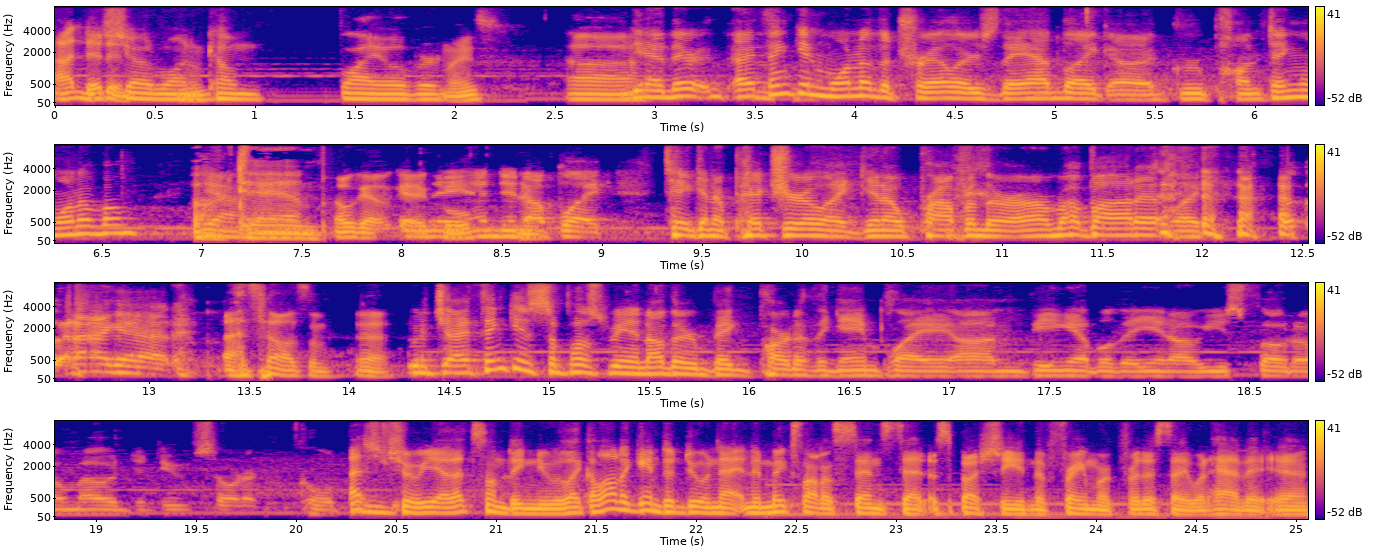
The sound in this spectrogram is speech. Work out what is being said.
I it didn't. Showed one No. come fly over. nice. Uh, Yeah, there. I think in one of the trailers they had like a group hunting one of them, Oh Yeah. damn. Okay. Okay. and cool. they ended up like taking a picture, like you know, propping their arm up on it, like look what I got. That's awesome. Yeah. which I think is supposed to be another big part of the gameplay. Um, being able to you know use photo mode to do sort of cool. That's things. true. Yeah, that's something new. Like a lot of games are doing that, and it makes a lot of sense that, especially in the framework for this, they would have it. Yeah.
